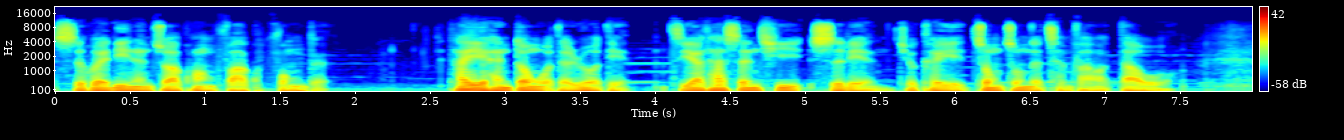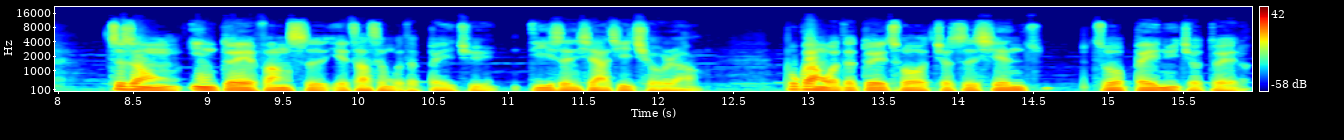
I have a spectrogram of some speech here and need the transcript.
是会令人抓狂发疯的。他也很懂我的弱点，只要他生气失联，就可以重重的惩罚到我。这种应对方式也造成我的悲剧，低声下气求饶。不管我的对错，就是先做婢女就对了，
